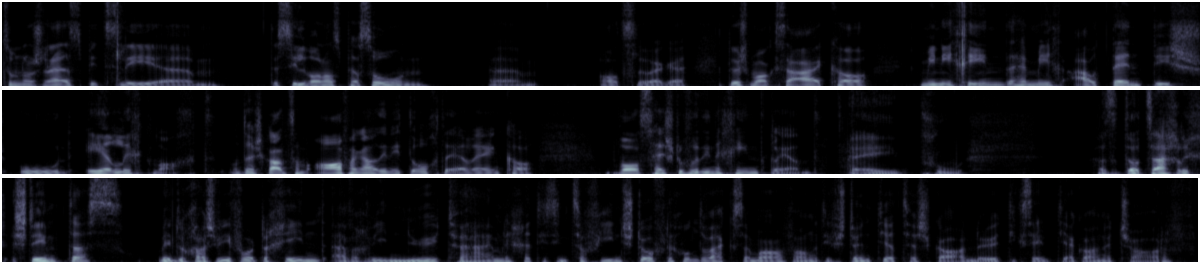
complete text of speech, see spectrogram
zum noch schnell ein bisschen ähm, den Silvan als Person ähm, anzuschauen. Du hast mal gesagt, meine Kinder haben mich authentisch und ehrlich gemacht. Und du hast ganz am Anfang auch deine Tochter erwähnt. Was hast du von deinen Kindern gelernt? Hey, puh. Also tatsächlich stimmt das, weil du kannst wie vor dem Kind einfach wie nichts verheimlichen. Die sind so feinstofflich unterwegs am Anfang, die verstehen die ja zuerst gar nicht, die sehen die ja gar nicht scharf.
